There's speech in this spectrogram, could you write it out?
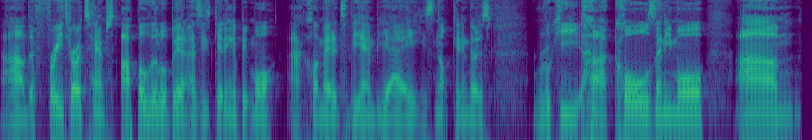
uh, the free throw attempts up a little bit as he's getting a bit more acclimated to the NBA. He's not getting those rookie uh, calls anymore. Um,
